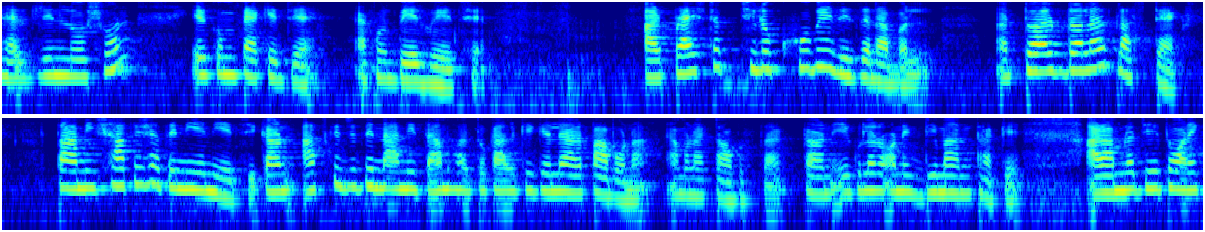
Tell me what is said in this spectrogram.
ভেজলিন লোশন এরকম প্যাকেজে এখন বের হয়েছে। আর প্রাইসটা ছিল খুবই reasonable twelve dollar plus tax তো আমি সাথে সাথে নিয়ে নিয়েছি। কারণ আজকে যদি না নিতাম, হয়তো কালকে গেলে আর পাবো না, এমন একটা অবস্থা। কারণ এগুলোর অনেক ডিমান্ড থাকে। আর আমরা যেহেতু অনেক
